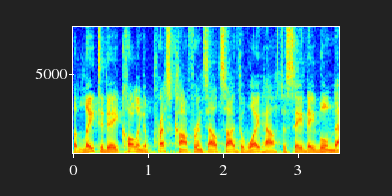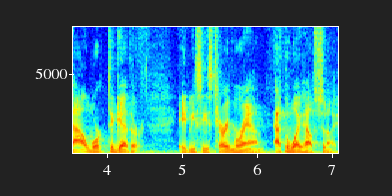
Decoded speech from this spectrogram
but late today calling a press conference outside the White House to say they will now work together. ABC's Terry Moran at the White House tonight.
